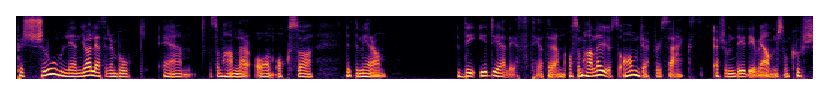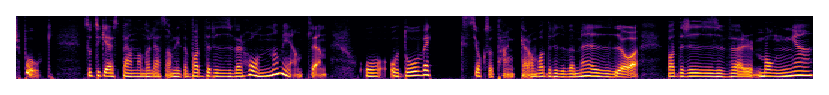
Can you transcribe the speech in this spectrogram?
personligen, jag läser en bok eh, som handlar om också lite mer om The Idealist heter den och som handlar just om Jeffrey Sachs, eftersom det är det vi använder som kursbok, så tycker jag det är spännande att läsa om liksom, vad driver honom egentligen? Och, och då väcks ju också tankar om vad driver mig och vad driver många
